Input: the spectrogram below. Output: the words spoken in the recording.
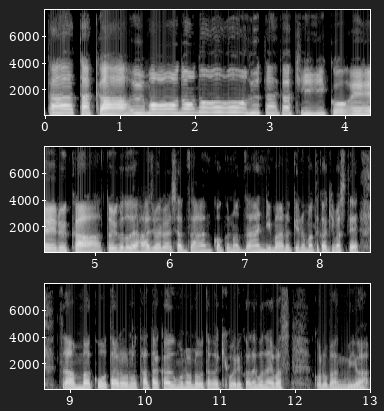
戦う者の歌が聞こえるか。ということで始まりました。残酷の残に間抜ける間と書きまして、残魔高太郎の戦う者の歌が聞こえるかでございます。この番組は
